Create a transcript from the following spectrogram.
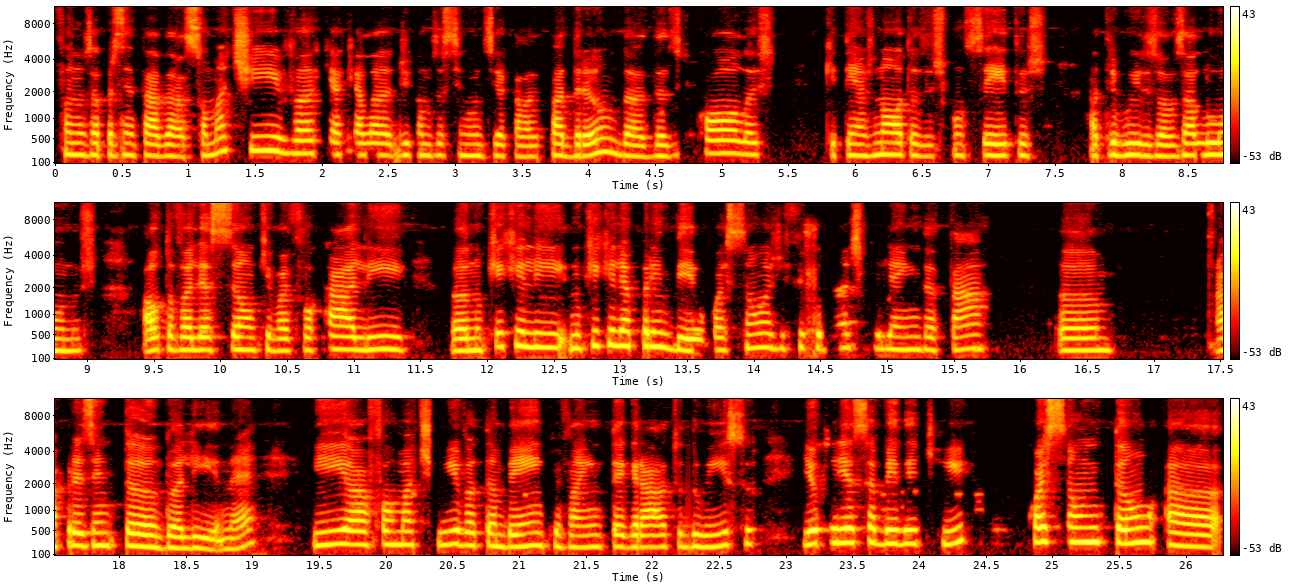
foi nos apresentada a somativa, que é aquela, digamos assim, vamos dizer, aquela padrão da, das escolas, que tem as notas, os conceitos atribuídos aos alunos, autoavaliação, que vai focar ali uh, no, que, que, ele, no que, que ele aprendeu, quais são as dificuldades que ele ainda está uh, apresentando ali, né? E a formativa também, que vai integrar tudo isso. E eu queria saber de ti quais são, então, uh,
